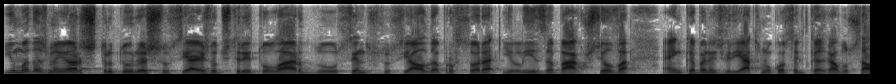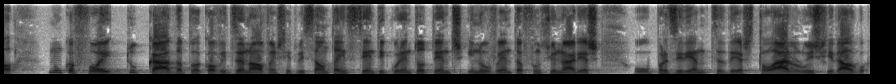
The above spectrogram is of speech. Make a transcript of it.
E uma das maiores estruturas sociais do distrito, o lar do Centro Social da professora Elisa Barros Silva, em Cabanas Viriato, no Conselho de Carregal do Sal, nunca foi tocada pela Covid-19. A instituição tem 140 utentes e 90 funcionárias. O presidente deste lar, Luís Fidalgo,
